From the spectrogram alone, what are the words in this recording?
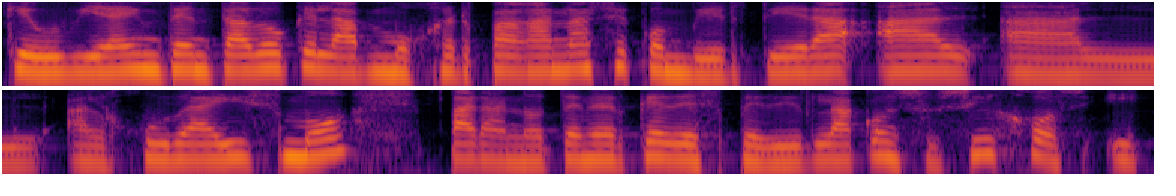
que hubiera intentado que la mujer pagana se convirtiera al, al, judaísmo para no tener que despedirla con sus hijos y,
